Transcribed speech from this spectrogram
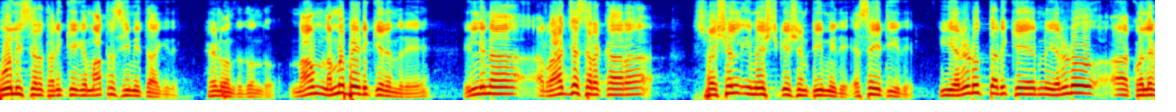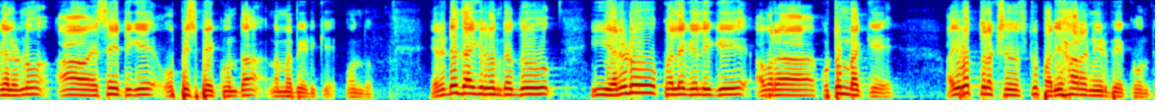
ಪೊಲೀಸರ ತನಿಖೆಗೆ ಮಾತ್ರ ಸೀಮಿತ ಆಗಿದೆ. ಹೇಳುವಂಥದ್ದೊಂದು. ನಾವು, ನಮ್ಮ ಬೇಡಿಕೆ ಏನೆಂದರೆ, ಇಲ್ಲಿನ ರಾಜ್ಯ ಸರ್ಕಾರ ಸ್ಪೆಷಲ್ ಇನ್ವೆಸ್ಟಿಗೇಷನ್ ಟೀಮ್ ಇದೆ ಎಸ್ ಐ ಟಿ ಇದೆ. ಈ ಎರಡು ತನಿಖೆಯನ್ನು, ಎರಡು ಕೊಲೆಗಳನ್ನು ಆ ಎಸ್ ಐ ಟಿಗೆ ಒಪ್ಪಿಸಬೇಕು ಅಂತ ನಮ್ಮ ಬೇಡಿಕೆ. ಒಂದು. ಎರಡನೇದಾಗಿರುವಂಥದ್ದು, ಈ ಎರಡು ಕೊಲೆಗಳಿಗೆ ಅವರ ಕುಟುಂಬಕ್ಕೆ ಐವತ್ತು ಲಕ್ಷದಷ್ಟು ಪರಿಹಾರ ನೀಡಬೇಕು ಅಂತ.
